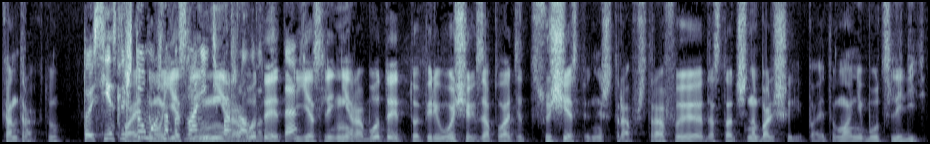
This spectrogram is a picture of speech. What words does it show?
контракту. То есть, если что, Поэтому, можно если позвонить и не пожаловаться, работает, да? если не работает, то перевозчик заплатит существенный штраф. Штрафы достаточно большие, поэтому они будут следить.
